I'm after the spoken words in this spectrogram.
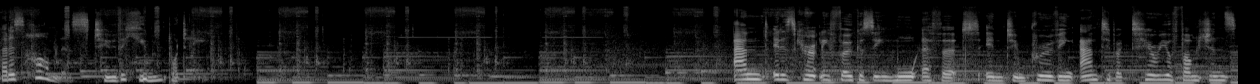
that is harmless to the human body. And it is currently focusing more effort into improving antibacterial functions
